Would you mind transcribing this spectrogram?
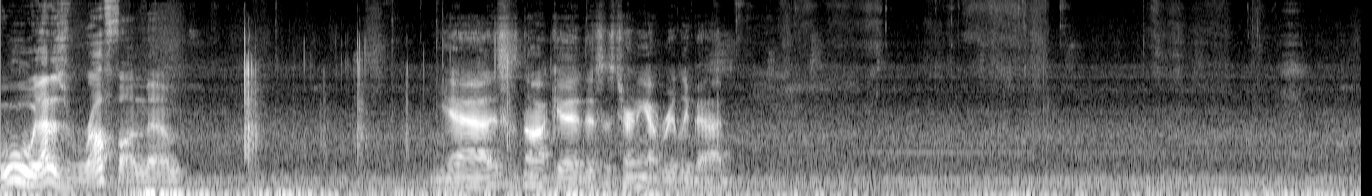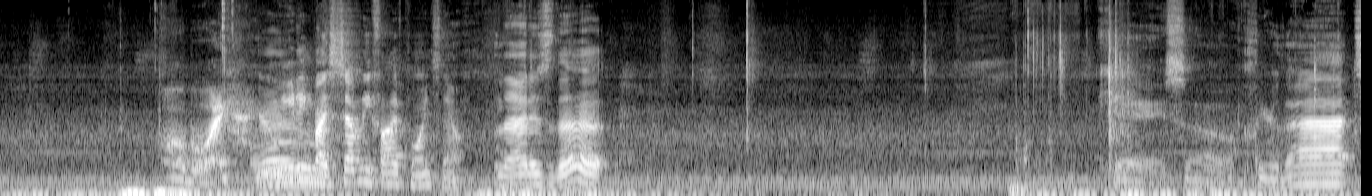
Ooh, that is rough on them. Yeah, this is not good. This is turning out really bad. Oh boy. You're Um, leading by 75 points now. That is that. Okay, so clear that.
